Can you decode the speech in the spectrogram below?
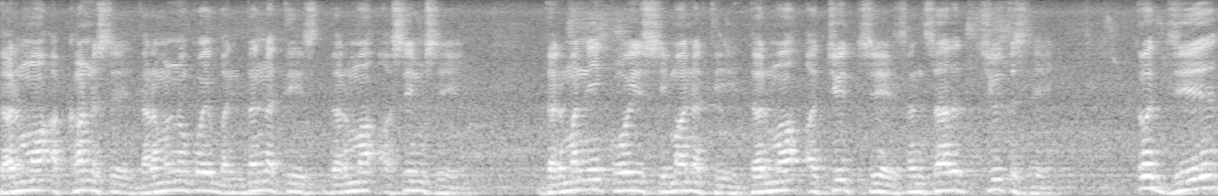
ધર્મ અખંડ છે. ધર્મનું કોઈ બંધન નથી. ધર્મ અસીમ છે. ધર્મની કોઈ સીમા નથી. ધર્મ અચ્યુત છે. સંસાર ચ્યુત છે. તો જે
